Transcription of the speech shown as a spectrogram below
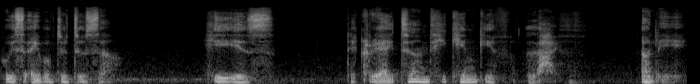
who is able to do so. He is the creator and he can give life. Only he.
